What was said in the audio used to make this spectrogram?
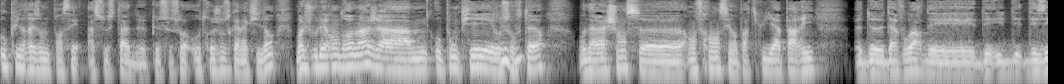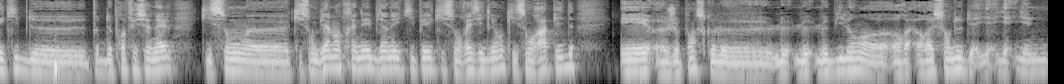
aucune raison de penser à ce stade que ce soit autre chose qu'un accident. Moi, je voulais rendre hommage à, aux pompiers et aux mhm. sauveteurs. On a la chance en France et en particulier à Paris d'avoir des, des, des, équipes de, de professionnels qui sont, euh, qui sont bien entraînés, bien équipés, qui sont résilients, qui sont rapides. Et euh, je pense que le, le, le, bilan aurait, aurait, sans doute, il y, y, a une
